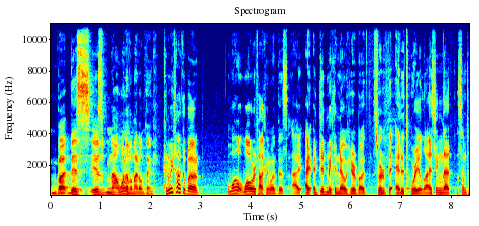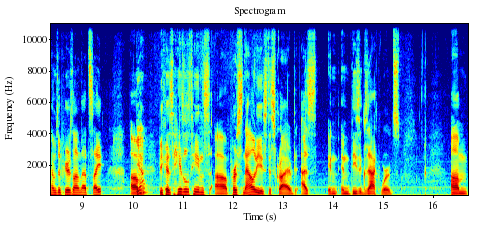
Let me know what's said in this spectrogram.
but this is not one of them. I don't think. Can we talk about while while we're talking about this? I, I, I did make a note here about sort of the editorializing that sometimes appears on that site. Um, Yeah. Because Hazeltine's uh, personality is described as in in these exact words. Um,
